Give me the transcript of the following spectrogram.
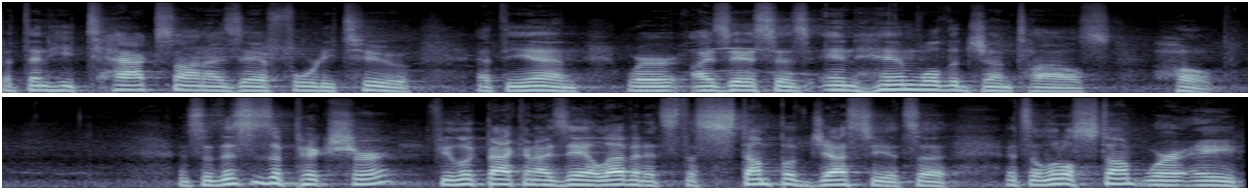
but then he tacks on Isaiah 42 at the end where Isaiah says, "In him will the Gentiles hope." And so this is a picture. If you look back in Isaiah 11, it's the stump of Jesse. It's a, it's a little stump where a,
